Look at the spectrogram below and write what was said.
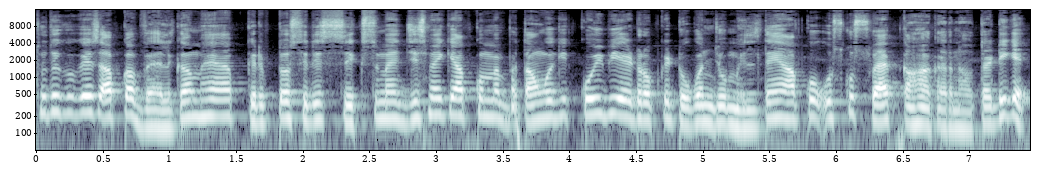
तो देखो गैस आपका वेलकम है, आप क्रिप्टो सीरीज़ सिक्स में, जिसमें कि आपको मैं बताऊँगा कि कोई भी एड्रॉप के टोकन जो मिलते हैं, आपको उसको स्वैप कहाँ करना होता है, ठीक है?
